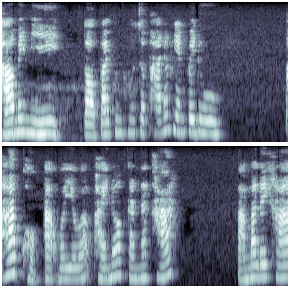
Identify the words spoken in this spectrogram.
้าไม่มี ต่อไปคุณครูจะพานักเรียนไปดู ภาพของอวัยวะภายนอกกันนะคะ ตามมาเลยค่ะ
